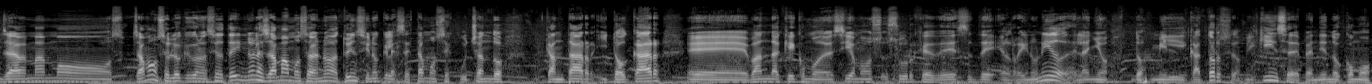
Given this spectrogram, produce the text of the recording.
Llamamos, llamamos el bloque Conociéndote y no las llamamos a las nuevas Twins, sino que las estamos escuchando cantar y tocar. Eh, banda que, como decíamos, surge desde el Reino Unido, desde el año 2014-2015, dependiendo cómo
